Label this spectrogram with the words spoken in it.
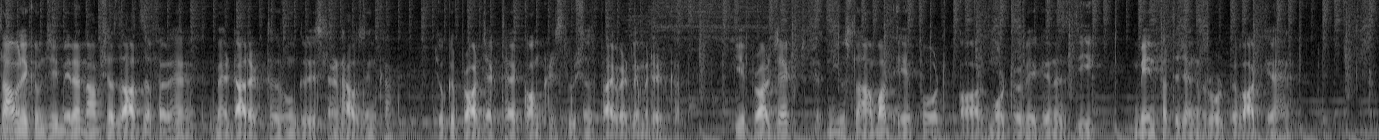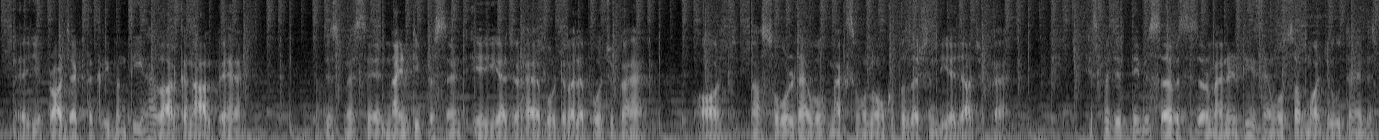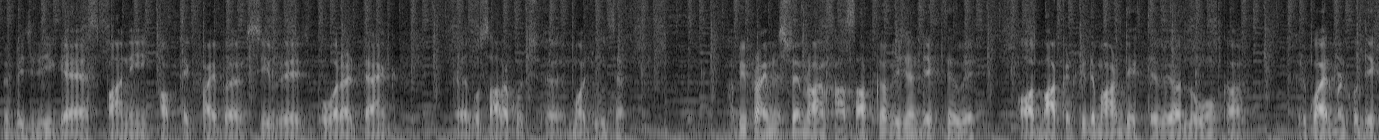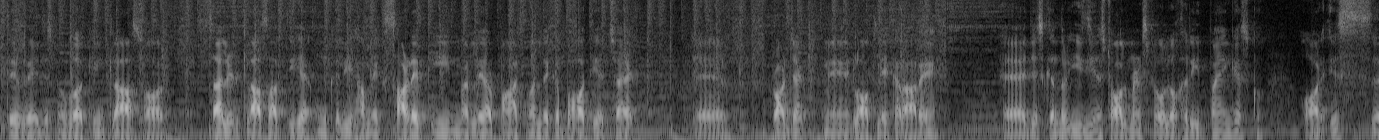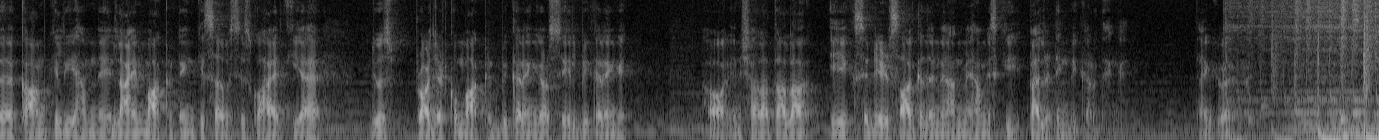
السلام علیکم جی میرا نام شہزاد ظفر ہے۔ میں ڈائریکٹر ہوں گریس لینڈ ہاؤسنگ کا، جو کہ پروجیکٹ ہے کانکریٹ سلوشنز پرائیویٹ لمیٹڈ کا۔ یہ پروجیکٹ نیو اسلام آباد ایئرپورٹ اور موٹر وے کے نزدیک مین فتح جنگل روڈ پہ واقع ہے۔ یہ پروجیکٹ تقریباً تین ہزار کنال پہ ہے، جس میں سے نائنٹی پرسینٹ ایریا جو ہے وہ ڈیولپ ہو چکا ہے اور جتنا سولڈ ہے وہ میکسیمم لوگوں کو پوزیشن دیا جا چکا ہے۔ اس میں جتنی بھی سروسز اور امینٹیز ہیں وہ سب موجود ہیں، جس میں بجلی، گیس، پانی optic fibre sewerage overhead tank وہ سارا کچھ موجود ہے۔ ابھی پرائم منسٹر عمران خان صاحب کا ویژن دیکھتے ہوئے اور مارکیٹ کی ڈیمانڈ دیکھتے ہوئے اور لوگوں کا ریکوائرمنٹ کو دیکھتے ہوئے جس میں ورکنگ کلاس اور سیلڈ کلاس آتی ہے، ان کے لیے ہم ایک ساڑھے تین مرلے اور پانچ مرلے کا بہت ہی اچھا ایک پروجیکٹ میں بلاک لے کر آ رہے ہیں جس کے اندر ایزی انسٹالمنٹس پہ وہ لوگ خرید پائیں گے اس کو۔ اور اس کام کے لیے ہم نے لائن مارکیٹنگ کی سروسز کو ہائر کیا ہے، جو اس پروجیکٹ کو مارکیٹ بھی کریں گے اور سیل بھی کریں گے۔ اور ان شاء اللہ تعالیٰ ایک سے ڈیڑھ سال کے درمیان میں ہم اس کی پیلٹنگ بھی کر دیں گے۔ Thank you very much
